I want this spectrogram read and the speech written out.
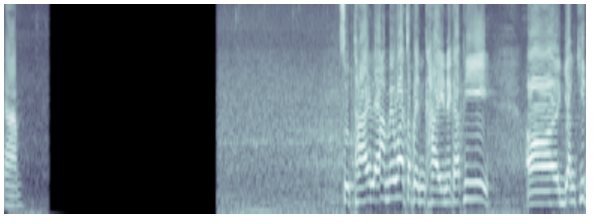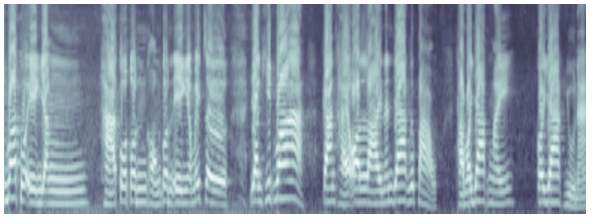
ครับสุดท้ายแล้วไม่ว่าจะเป็นใครนะครับที่ยังคิดว่าตัวเองยังหาตัวตนของตนเองยังไม่เจอ ยังคิดว่าการขายออนไลน์นั้นยากหรือเปล่า ถามว่ายากไหมก็ยากอยู่นะ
